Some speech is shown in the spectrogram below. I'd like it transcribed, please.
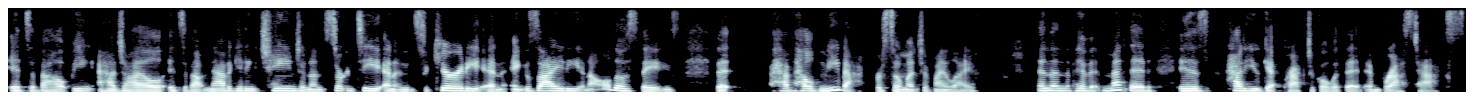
It's about being agile. It's about navigating change and uncertainty and insecurity and anxiety and all those things that have held me back for so much of my life. And then the pivot method is how do you get practical with it and brass tacks.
